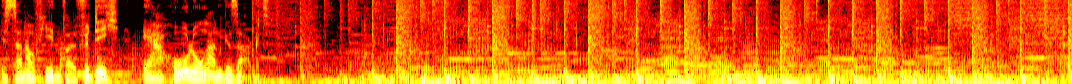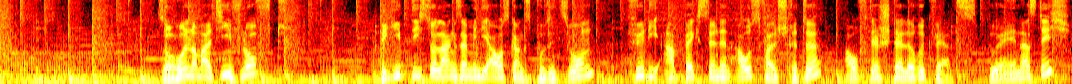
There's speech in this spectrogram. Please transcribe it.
ist dann auf jeden Fall für dich Erholung angesagt. So, hol nochmal tief Luft. Begib dich so langsam in die Ausgangsposition für die abwechselnden Ausfallschritte auf der Stelle rückwärts. Du erinnerst dich?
